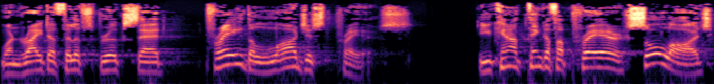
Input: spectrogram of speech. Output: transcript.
One writer, Phillips Brooks, said, Pray the largest prayers. You cannot think of a prayer so large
